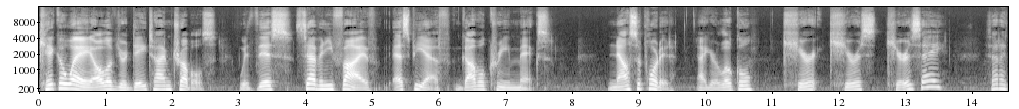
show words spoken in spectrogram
Kick away all of your daytime troubles with this 75 SPF Gobble Cream Mix. Now supported at your local Cur Curis Curisay? Is that a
